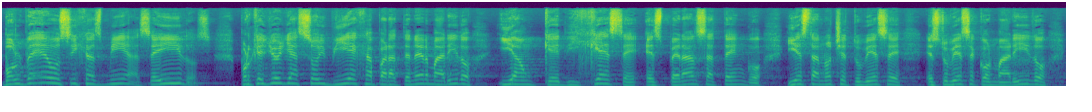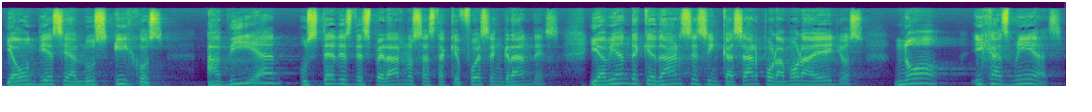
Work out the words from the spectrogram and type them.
Volveos, hijas mías, e idos, porque yo ya soy vieja para tener marido, y aunque dijese esperanza tengo, y esta noche tuviese, estuviese con marido, y aún diese a luz hijos, ¿habían ustedes de esperarlos hasta que fuesen grandes? ¿Y habían de quedarse sin casar por amor a ellos? No, hijas mías,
